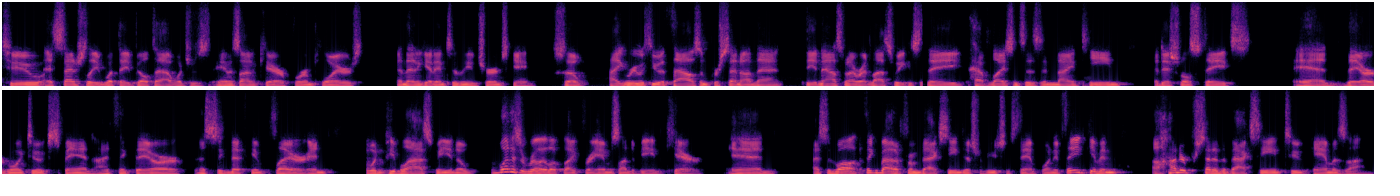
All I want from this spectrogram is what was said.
to essentially what they built out, which was Amazon Care for employers, and then get into the insurance game. So I agree with you a thousand percent on that. The announcement I read last week is they have licenses in 19 additional states and they are going to expand. I think they are a significant player. And when people ask me, you know, what does it really look like for Amazon to be in care? And I said, well, think about it from vaccine distribution standpoint. If they'd given 100% of the vaccine to Amazon,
